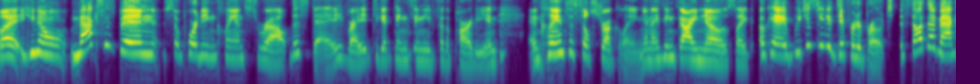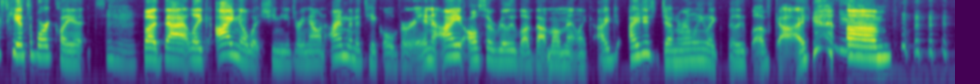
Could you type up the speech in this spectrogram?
But you know, Max has been supporting Clance throughout this day, right, to get things they need for the party, and and Clance is still struggling. And I think Guy knows, like, okay, we just need a different approach. It's not that Max can't support Clance, mm-hmm. but that, like, I know what she needs right now and I'm going to take over. And I also really love that moment. Like, I, I just generally, like, really love Guy. Yeah. Um,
